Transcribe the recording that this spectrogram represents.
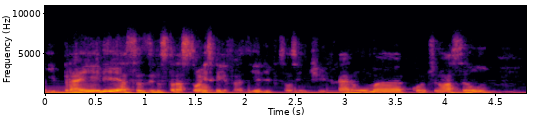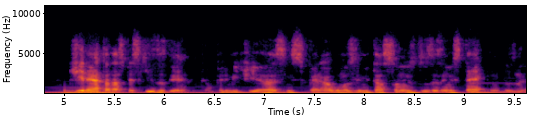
E para ele, essas ilustrações que ele fazia de ficção científica eram uma continuação direta das pesquisas dele. Então, permitia assim, superar algumas limitações dos desenhos técnicos, né?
